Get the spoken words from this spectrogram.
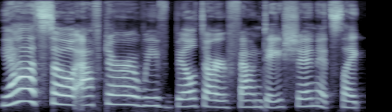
Yeah, so after we've built our foundation, it's like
